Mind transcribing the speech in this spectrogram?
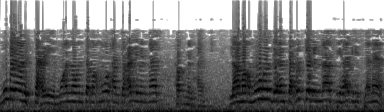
مو بيان التعليم مو أنه أنت مأمور أن تعلم الناس حكم الحج. لا مأمور بأن تحج بالناس في هذه السنة.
